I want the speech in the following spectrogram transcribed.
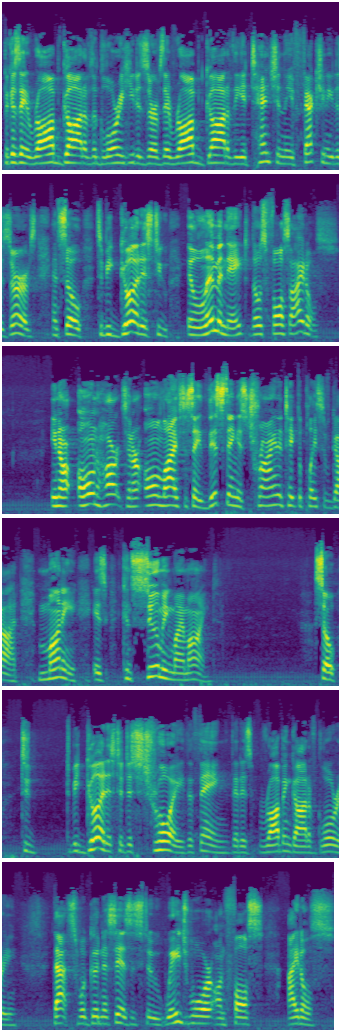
Because they rob God of the glory he deserves. They rob God of the attention, the affection he deserves. And so to be good is to eliminate those false idols in our own hearts, in our own lives, to say, this thing is trying to take the place of God. Money is consuming my mind. So to, to be good is to destroy the thing that is robbing God of glory. That's what goodness is, is to wage war on false idols.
